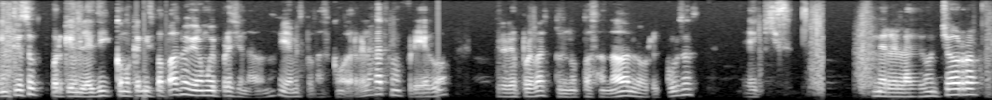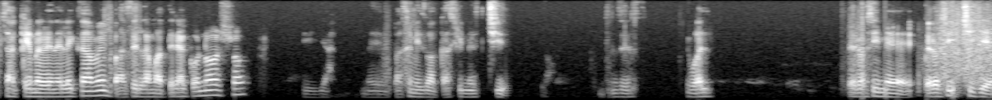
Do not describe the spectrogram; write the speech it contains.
Incluso porque les di, como que mis papás me vieron muy presionado, ¿no? Y a mis papás, como, relájate un friego, si repruebas, pues no pasa nada, los recursos, X. Me relajé un chorro, saqué nueve en el examen, pasé la materia con ocho, y ya, me pasé mis vacaciones chido. Entonces, igual, pero sí me, pero sí chillé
